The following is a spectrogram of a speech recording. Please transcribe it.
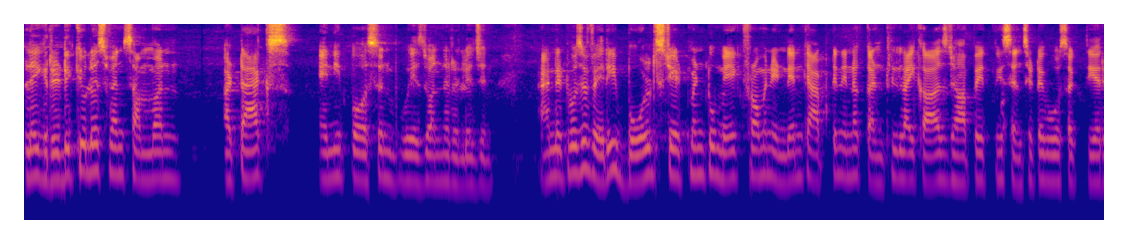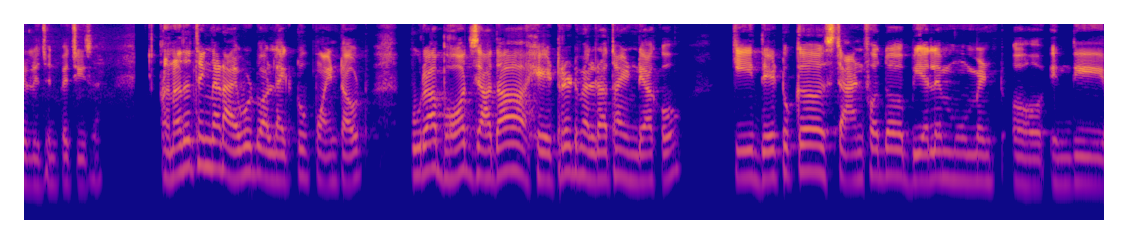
like ridiculous when someone attacks any person based on the religion and it was a very bold statement to make from an Indian captain in a country like आज जहाँ पे इतनी सेंसिटिव हो सकती है रिलीजन पे चीज़ें। Another thing that I would like to point out पूरा बहुत ज़्यादा हेटरेड मिल रहा था इंडिया को कि they took a stand for the B L M movement in the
